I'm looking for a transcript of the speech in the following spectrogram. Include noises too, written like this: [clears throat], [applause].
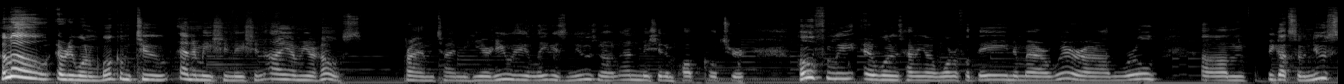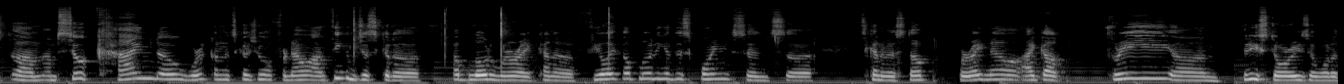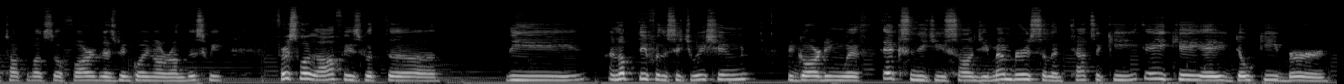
Hello, everyone. Welcome to Animation Nation. I am your host, Prime Time here, here with the latest news on animation and pop culture. Hopefully, everyone's having a wonderful day, no matter where around the world. Um, we got some news. Um, I'm still kind of work on the schedule for now. I think I'm just gonna upload whenever I kind of feel like uploading at this point, since uh, it's kind of messed up. But right now, I got three um, three stories I want to talk about so far that's been going on around this week. First one off is with the the an update for the situation regarding with ex Niji Sanji member Selen Tatsuki, aka Doki Bird.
